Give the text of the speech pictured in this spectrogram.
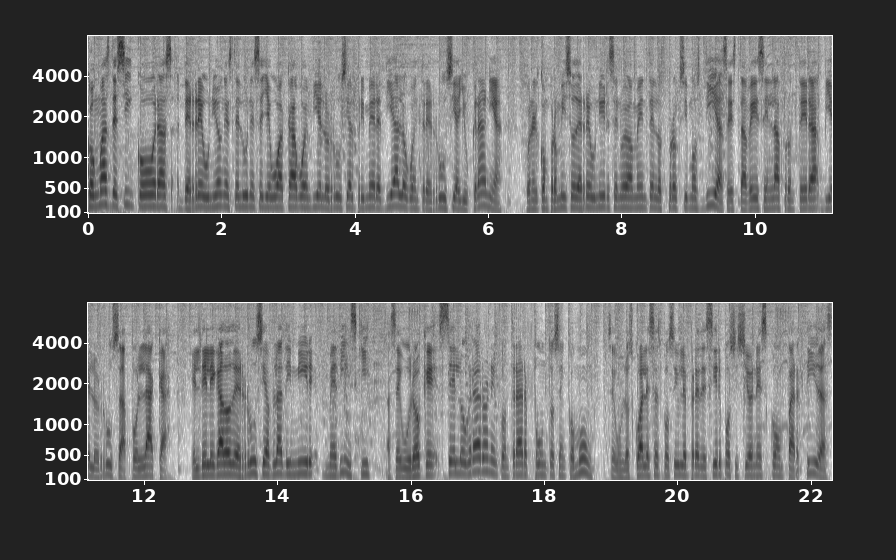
Con más de cinco horas de reunión, este lunes se llevó a cabo en Bielorrusia el primer diálogo entre Rusia y Ucrania, con el compromiso de reunirse nuevamente en los próximos días, esta vez en la frontera bielorrusa-polaca. El delegado de Rusia, Vladimir Medinsky, aseguró que se lograron encontrar puntos en común, según los cuales es posible predecir posiciones compartidas.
